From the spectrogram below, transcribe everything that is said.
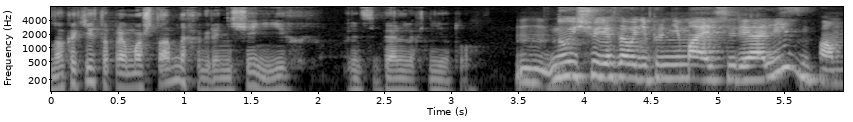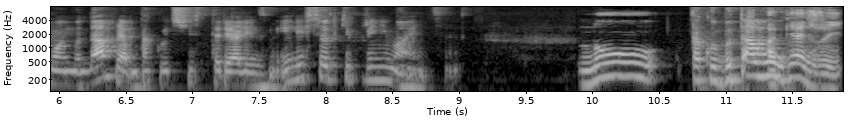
Но каких-то прям масштабных ограничений их принципиальных нету. Ну, еще, если вы не принимаете реализм, по-моему, да, прям такой чистый реализм, или все-таки принимаете? Ну, такой бытовой. Опять же,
